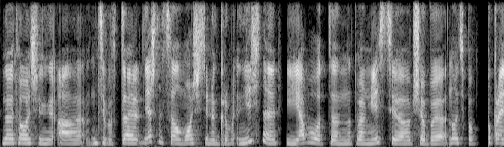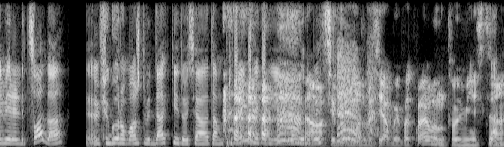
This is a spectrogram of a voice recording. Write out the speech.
но это очень, а, ну, типа, твоя внешность в целом очень сильно гармоничная, и я бы вот э, на твоем месте вообще бы, ну, типа, по крайней мере, лицо, да, фигура, может быть, да, какие-то у тебя там претензии к ней могут а, быть. фигуру, может быть, я бы и подправил на твоем месте. А?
